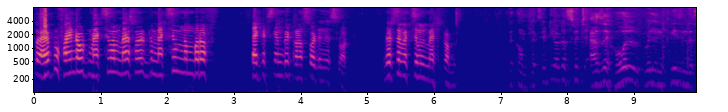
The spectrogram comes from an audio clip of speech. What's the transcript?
so I have to find out maximal so that the maximum number of packets can be transferred in a slot. That's the maximal match problem. The complexity of the switch as a whole will increase in this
